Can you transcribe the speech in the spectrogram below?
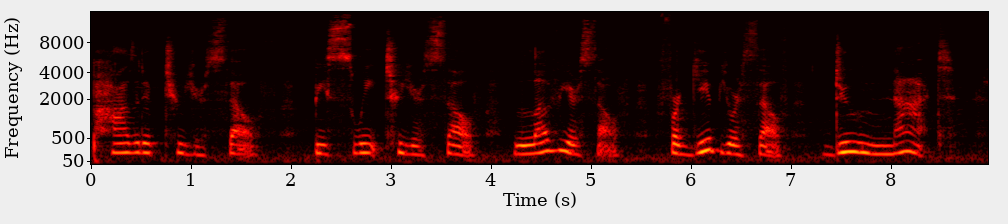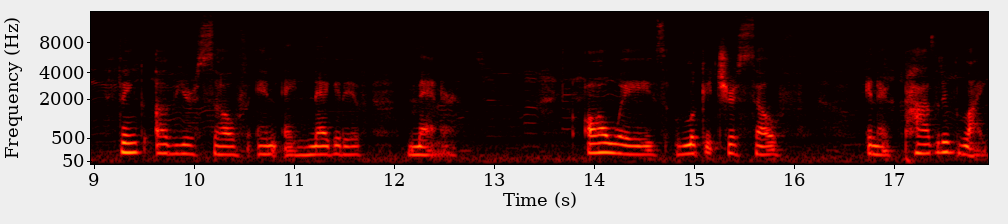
positive to yourself, be sweet to yourself, love yourself, forgive yourself. Do not think of yourself in a negative manner. Always look at yourself in a positive light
